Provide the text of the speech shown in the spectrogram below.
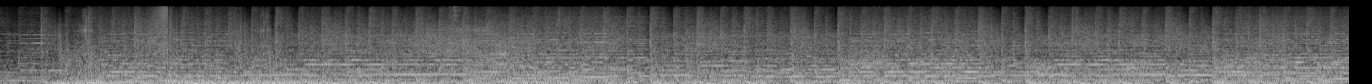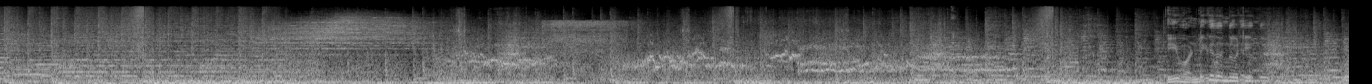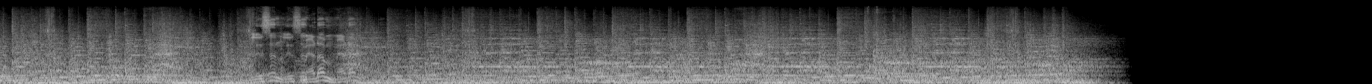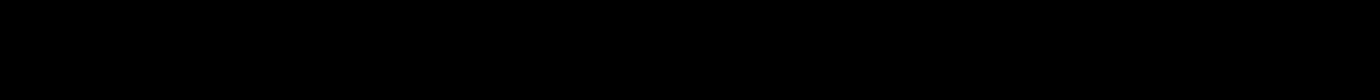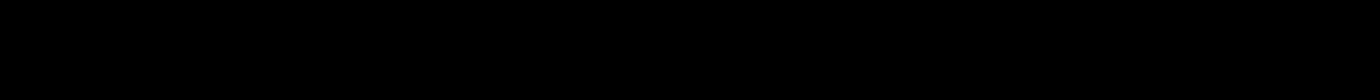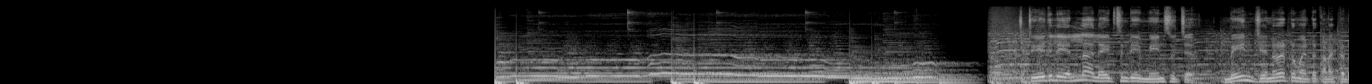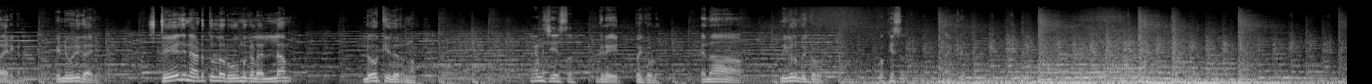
വണ്ടിക്ക് തന്നു പറ്റി? ലിസൺ ലിസൺ മാഡം മാഡം സ്റ്റേജിലെ എല്ലാ ലൈറ്റ്സിന്റെയും മെയിൻ സ്വിച്ച് മെയിൻ ജനറേറ്ററുമായിട്ട് കണക്റ്റഡ് ആയിരിക്കണം. പിന്നെ ഒരു കാര്യം സ്റ്റേജിനടുത്തുള്ള റൂമുകളെല്ലാം ലോക്ക് ചെയ്തിടണം. അങ്ങനെ ചെയ്യാം സർ ഗ്രേറ്റ് പോയിക്കോളൂ. എന്നാ നിങ്ങളും പോയിക്കോളൂ. ഓക്കെ സർ താങ്ക് യു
